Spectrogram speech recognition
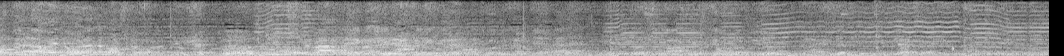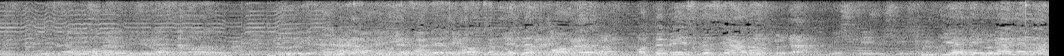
oldin давай наворотим oshna boradi уже ketishni baribir endi oldin otabek sizlarga anavi turkiyada italiyadan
